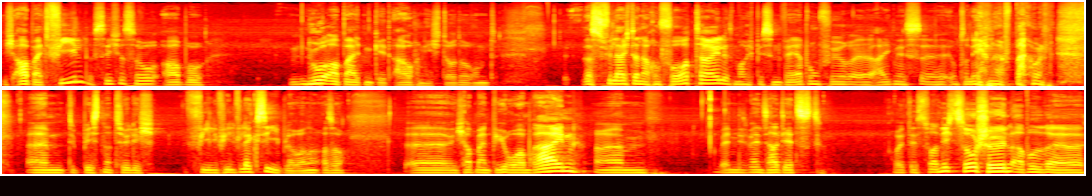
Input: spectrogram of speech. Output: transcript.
ich arbeite viel, das ist sicher so, aber nur arbeiten geht auch nicht. Oder? Und das ist vielleicht dann auch ein Vorteil, jetzt mache ich ein bisschen Werbung für äh, eigenes äh, Unternehmen aufbauen. Ähm, du bist natürlich viel, viel flexibler. Oder? Also äh, ich habe mein Büro am Rhein. Ähm, wenn es halt jetzt, heute ist zwar nicht so schön, aber äh,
